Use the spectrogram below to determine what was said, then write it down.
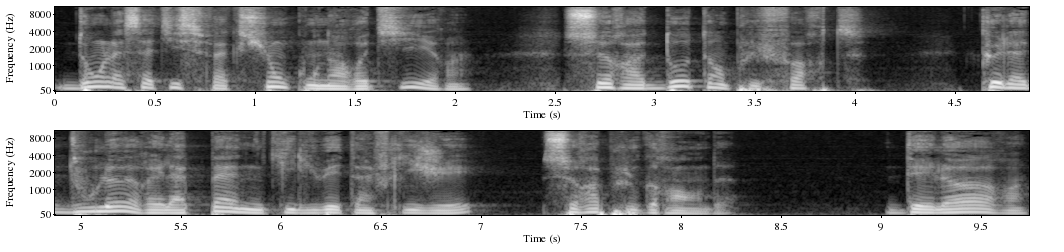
dont la satisfaction qu'on en retire sera d'autant plus forte que la douleur et la peine qui lui est infligée sera plus grande. Dès lors,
